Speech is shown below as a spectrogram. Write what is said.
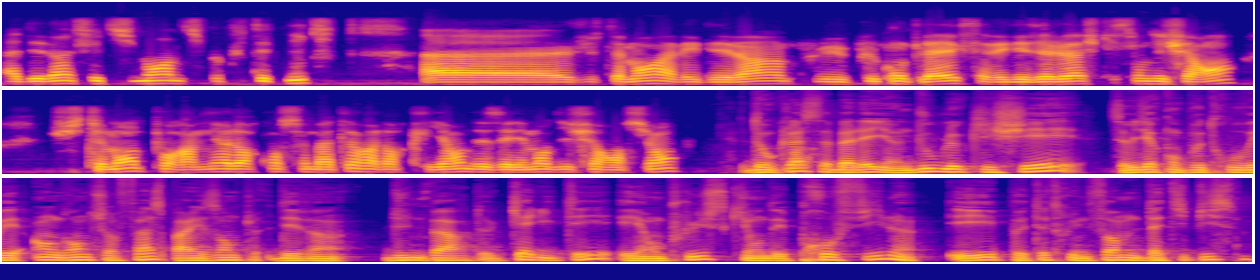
à des vins effectivement un petit peu plus techniques, euh, justement avec des vins plus plus complexes, avec des élevages qui sont différents, justement pour amener à leurs consommateurs, à leurs clients des éléments différenciants Donc là, ça balaye un double cliché. Ça veut dire qu'on peut trouver en grande surface, par exemple, des vins d'une part de qualité et en plus qui ont des profils et peut-être une forme d'atypisme.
